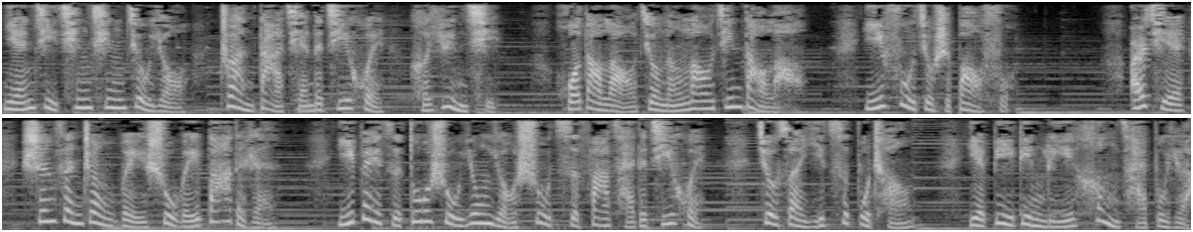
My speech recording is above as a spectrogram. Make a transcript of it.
年纪轻轻就有赚大钱的机会和运气，活到老就能捞金到老，一富就是暴富。而且身份证尾数为八的人，一辈子多数拥有数次发财的机会，就算一次不成，也必定离横财不远。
